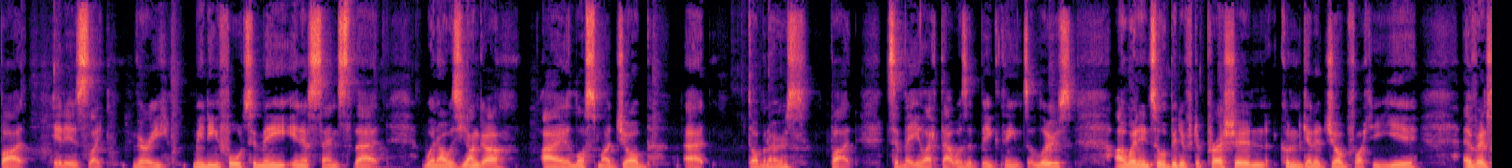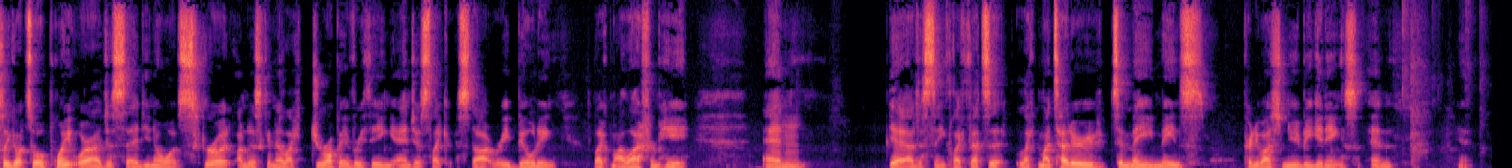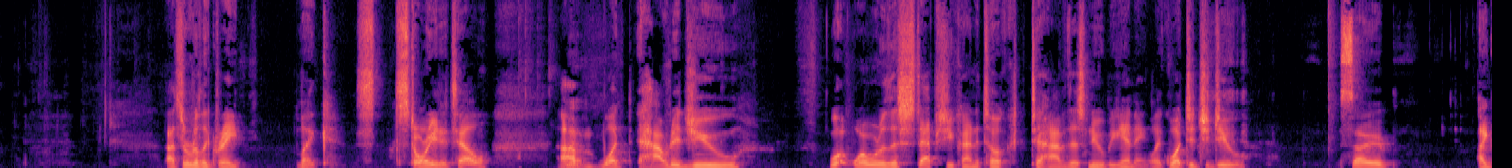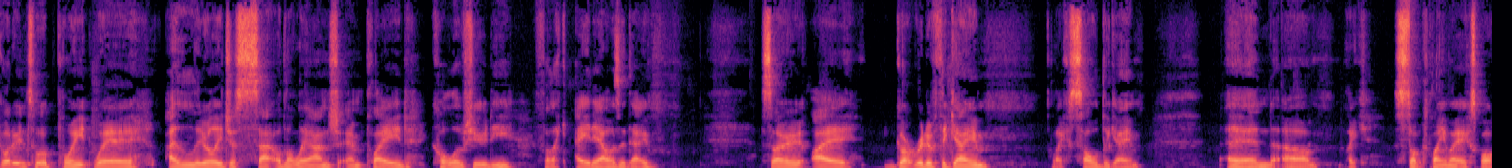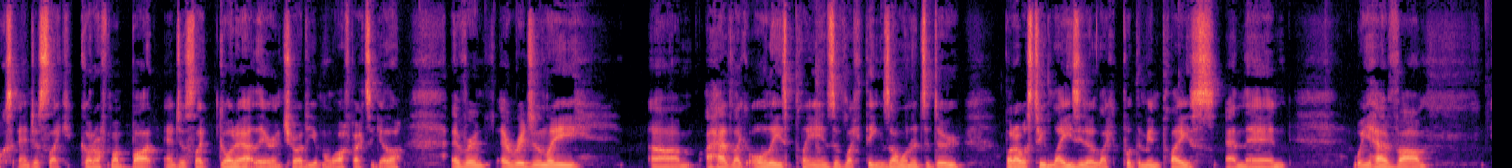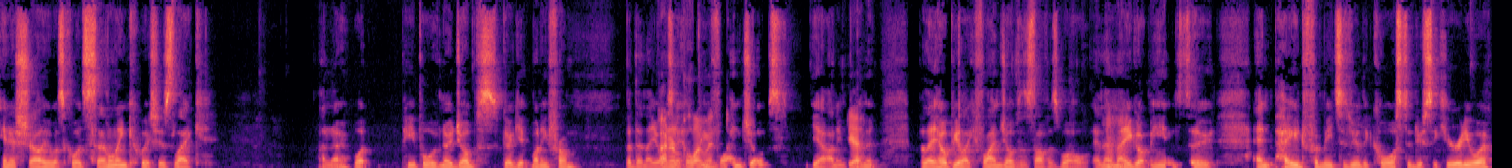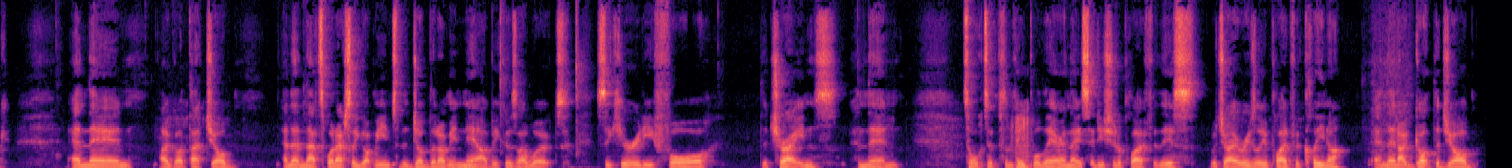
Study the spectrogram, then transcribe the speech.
but it is like very meaningful to me in a sense that when I was younger, I lost my job at Domino's. But to me, like that was a big thing to lose. I went into a bit of depression, couldn't get a job for like a year. Eventually got to a point where I just said, you know what, screw it. I'm just gonna like drop everything and just like start rebuilding like my life from here. And yeah, I just think like that's it. Like my tattoo to me means pretty much new beginnings. And yeah. That's a really great like s- story to tell. Um, What? How did you? What? What were the steps you kind of took to have this new beginning? Like, what did you do? so I got into a point where I literally just sat on the lounge and played Call of Duty for like eight hours a day. So I got rid of the game, like sold the game, and um, like stopped playing my Xbox and just like got off my butt and just like got out there and tried to get my life back together. Ever- originally, um, I had like all these plans of like things I wanted to do, but I was too lazy to like put them in place. And then we have um, in Australia what's called Centrelink, which is like I don't know what people with no jobs go get money from, but then they also help you find jobs. Yeah, unemployment. But they help you like find jobs and stuff as well. And then Mhm. they got me into and paid for me to do the course to do security work. And then I got that job. And then that's what actually got me into the job that I'm in now because I worked security for the trains and then talked to some Hmm. people there and they said you should apply for this, which I originally applied for cleaner. And then I got the job.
